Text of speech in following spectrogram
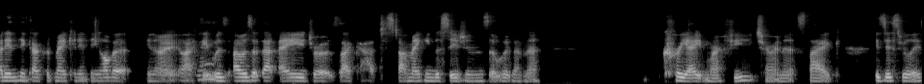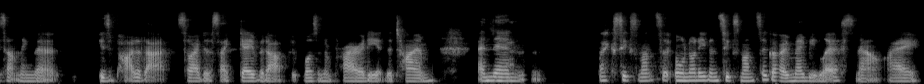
I didn't think I could make anything of it. You know, like yeah. it was, I was at that age where it was like I had to start making decisions that were going to create my future. And it's like, is this really something that is a part of that? So I just like gave it up. It wasn't a priority at the time. And then, like six months, or not even six months ago, maybe less now, I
